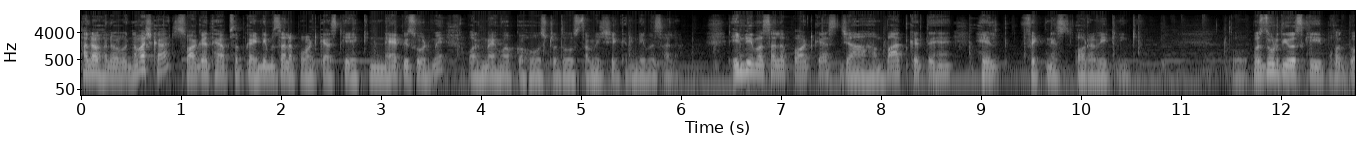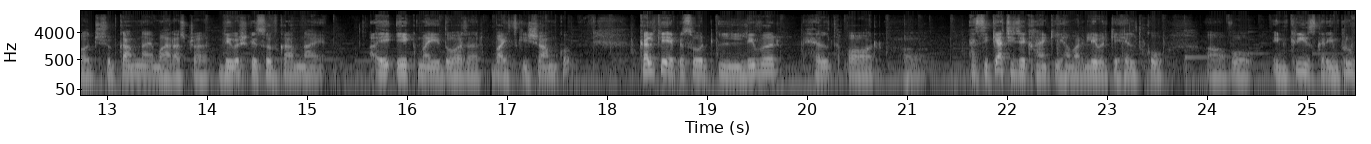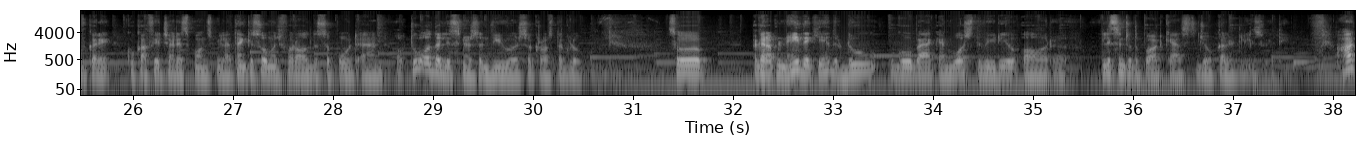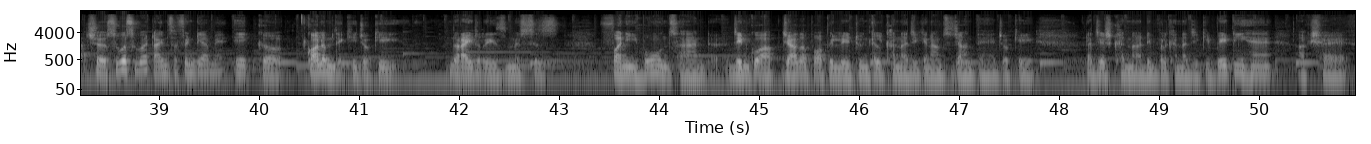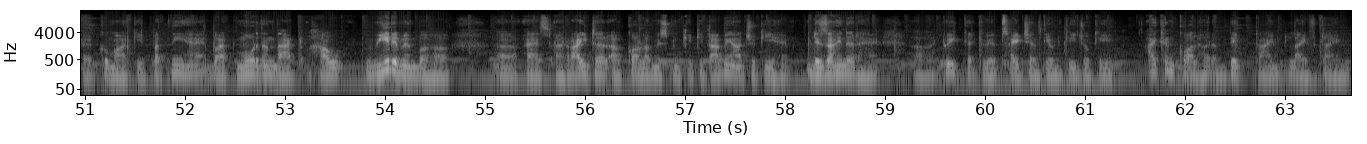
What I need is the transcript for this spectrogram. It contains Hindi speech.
हेलो हेलो नमस्कार। स्वागत है आप सबका इंडी मसाला पॉडकास्ट के एक नए एपिसोड में और मैं हूँ आपका होस्ट और दोस्त Amit Shekhar indie masala indie masala podcast जहाँ हम बात करते हैं हेल्थ फिटनेस और अवेकनिंग की। तो मजदूर दिवस की बहुत बहुत शुभकामनाएँ, महाराष्ट्र दिवस की शुभकामनाएँ एक मई 2022 की शाम को। कल के एपिसोड लिवर हेल्थ और ऐसी क्या चीज़ें खाएँ कि हमारे लिवर के हेल्थ को वो इंक्रीज करे इंप्रूव करे? को काफ़ी अच्छा रिस्पॉन्स मिला। Thank you so much for all the support and to all the listeners and viewers across the globe so अगर आपने नहीं देखी है तो do go back and watch the video और लिसन टू द पॉडकास्ट जो कल रिलीज़ हुई थी। आज सुबह सुबह टाइम्स ऑफ़ इंडिया में एक कॉलम देखी जो कि the writer is Mrs Funny Bones and जिनको आप ज़्यादा पॉपुलर ट्विंकल खन्ना जी के नाम से जानते हैं, जो कि राजेश खन्ना डिम्पल खन्ना जी की बेटी हैं, अक्षय कुमार की पत्नी हैं but more than that how we remember her as a writer a columnist उनकी किताबें आ चुकी हैं डिज़ाइनर हैं ट्वीट करके वेबसाइट चलती है उनकी, जो कि I can call her a big time lifetime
